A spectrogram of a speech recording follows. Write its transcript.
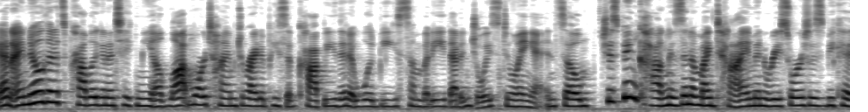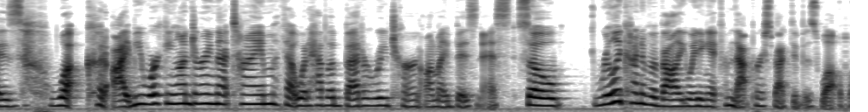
And I know that it's probably going to take me a lot more time to write a piece of copy than it would be somebody that enjoys doing it. And so, just being cognizant of my time and resources because what could I be working on during that time that would have a better return on my business? So, really kind of evaluating it from that perspective as well.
